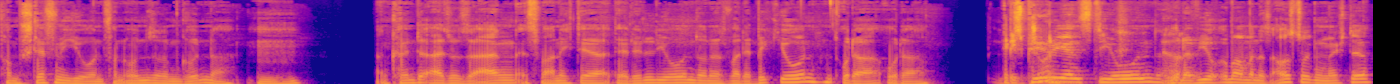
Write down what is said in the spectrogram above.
vom Steffen Jon, von unserem Gründer. Mhm. Man könnte also sagen, es war nicht der, der Little Jon, sondern es war der Big Jon oder, oder Experienced Ion ja. oder wie auch immer man das ausdrücken möchte.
